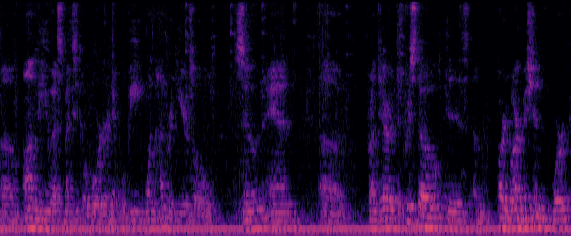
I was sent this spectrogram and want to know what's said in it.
um, on the U.S.-Mexico border, and it will be 100 years old soon. And uh, Frontera de Cristo is part of our mission work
